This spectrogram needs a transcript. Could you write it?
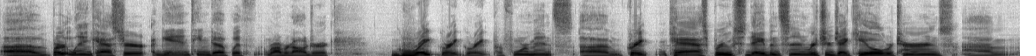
Uh, Burt Lancaster, again, teamed up with Robert Aldrich. Great, great, great performance. Um, great cast. Bruce Davison, Richard Jaeckel returns. Um,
